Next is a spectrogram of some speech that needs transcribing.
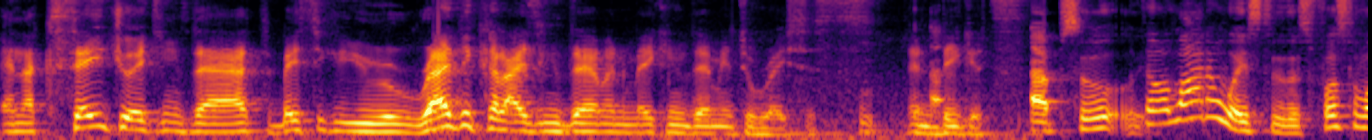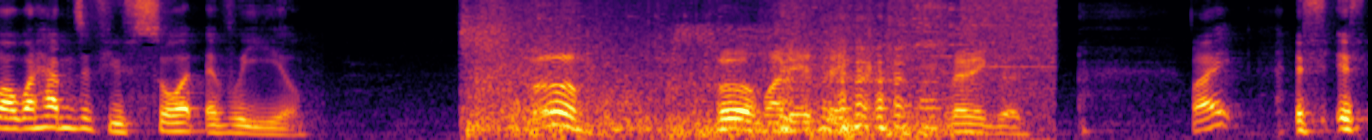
and accentuating that, basically you're radicalizing them and making them into racists and bigots. Absolutely. There are a lot of ways to do this. First of all, what happens if you sort every year? Boom. Boom. What do you think? Very good. Right? If, if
